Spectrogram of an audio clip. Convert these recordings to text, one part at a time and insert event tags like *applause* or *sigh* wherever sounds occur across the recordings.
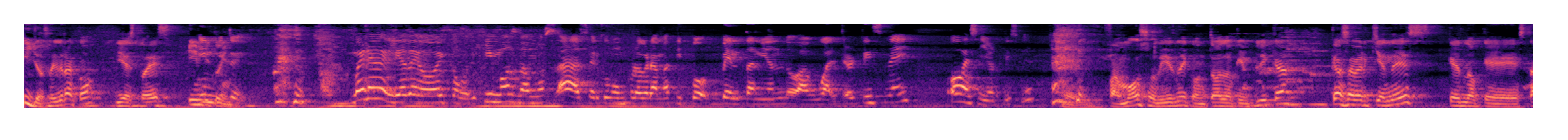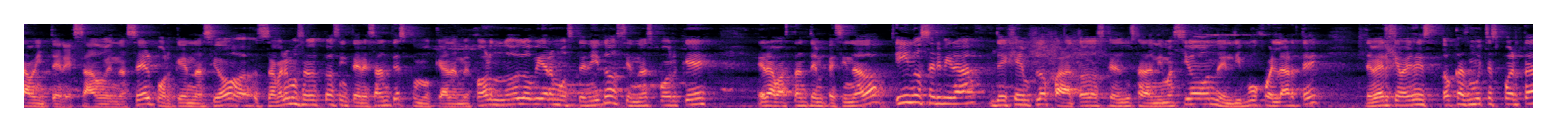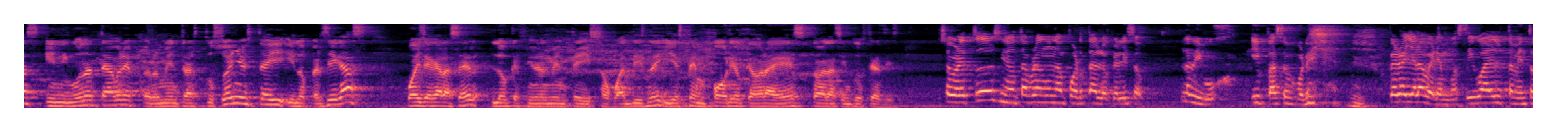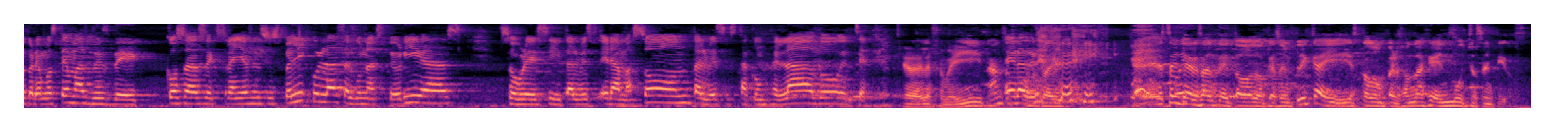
Y yo soy Draco, y esto es In, Between. *laughs* bueno, el día de hoy, como dijimos, vamos a hacer como un programa tipo ventaneando a Walter Disney o al señor Disney. El *laughs* famoso Disney con todo lo que implica. Que a saber quién es, qué es lo que estaba interesado en hacer, por qué nació. Sabremos cosas interesantes como que a lo mejor no lo hubiéramos tenido si no es porque era bastante empecinado y nos servirá de ejemplo para todos los que les gusta la animación, el dibujo, el arte, de ver que a veces tocas muchas puertas y ninguna te abre, pero mientras tu sueño esté ahí y lo persigas, puedes llegar a ser lo que finalmente hizo Walt Disney y este emporio que ahora es todas las industrias Disney. Sobre todo si no te abren una puerta, lo que él hizo, la dibujo y paso por ella. Mm. Pero ya lo veremos. Igual también tocaremos temas desde cosas extrañas en sus películas, algunas teorías, sobre si tal vez era masón, tal vez está congelado, etc. Era del FBI, tantas era cosas ahí. Está interesante todo lo que eso implica y es todo un personaje en muchos sentidos.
